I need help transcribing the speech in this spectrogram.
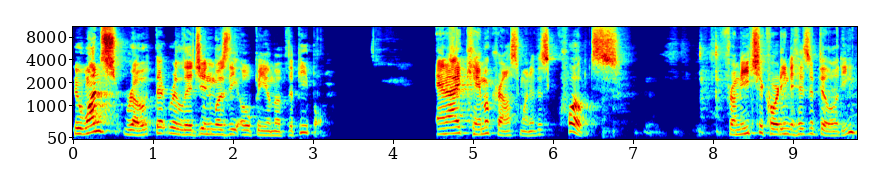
who once wrote that religion was the opium of the people. And I came across one of his quotes from each according to his ability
